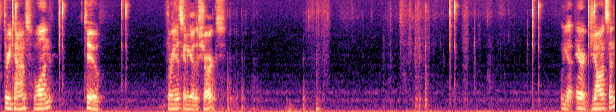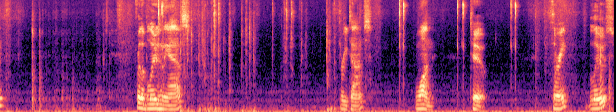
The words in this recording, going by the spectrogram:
Three times. One, two, three. That's going to go to the Sharks. We got Erik Johnson for the Blues and the Avs three times. One, two, three. Blues.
